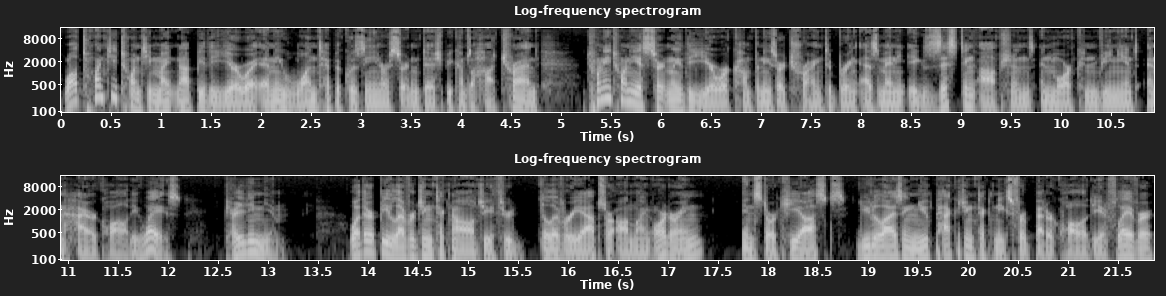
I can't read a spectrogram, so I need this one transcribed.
while 2020 might not be the year where any one type of cuisine or certain dish becomes a hot trend, 2020 is certainly the year where companies are trying to bring as many existing options in more convenient and higher quality ways. Premium, Whether it be leveraging technology through delivery apps or online ordering, in store kiosks, utilizing new packaging techniques for better quality and flavor,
